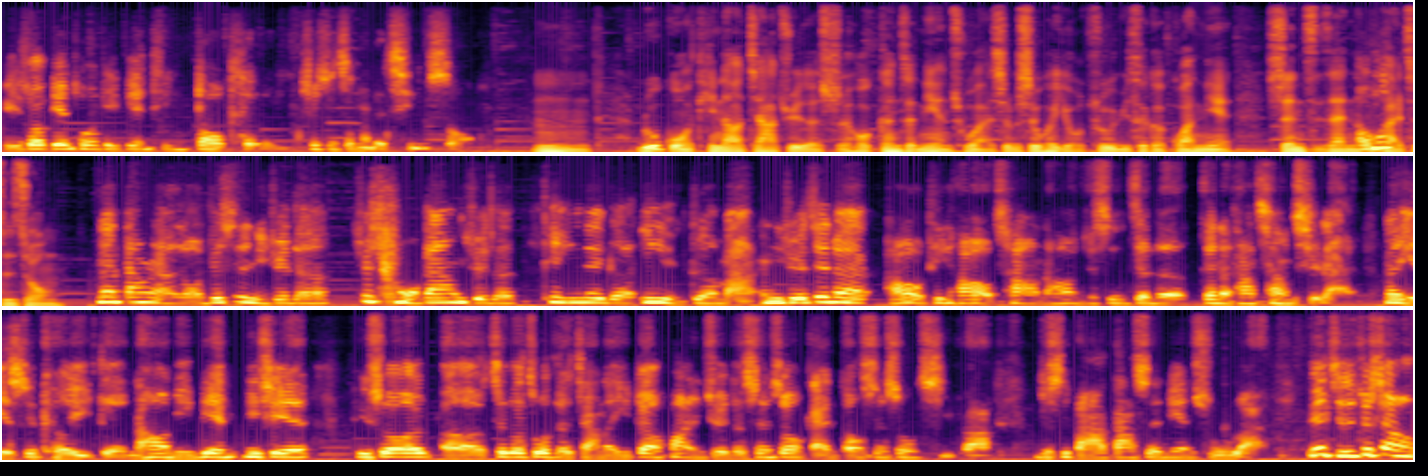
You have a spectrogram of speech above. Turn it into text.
比如说边拖地边听都可以，就是这么的轻松。嗯，如果听到家具的时候跟着念出来，是不是会有助于这个观念深植在脑海之中？哦那当然了，就是你觉得，就像我刚刚觉得听那个英语歌嘛，你觉得这段好好听，好好唱，然后你就是真的跟着他唱起来，那也是可以的。然后你念那些，比如说呃，这个作者讲了一段话，你觉得深受感动、深受启发，你就是把它大声念出来。因为其实就像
